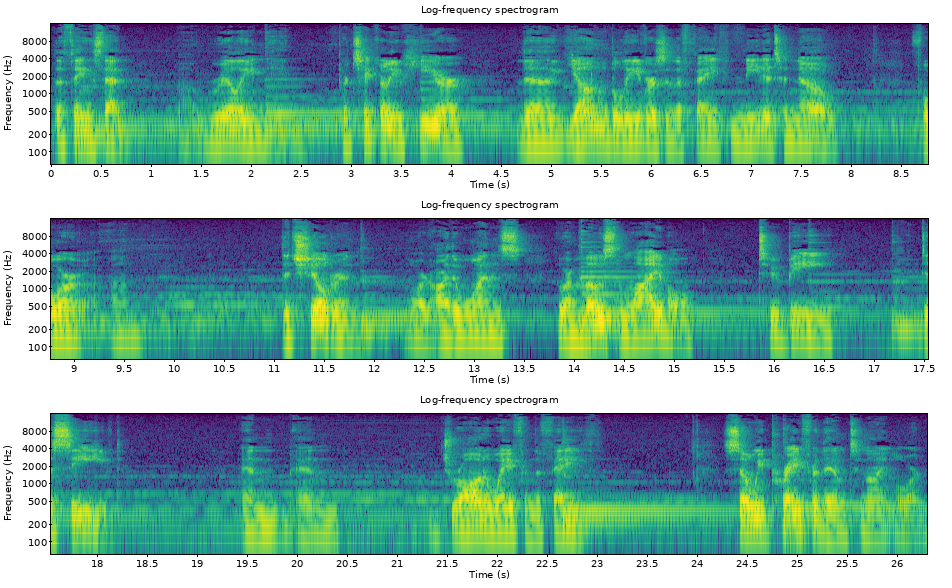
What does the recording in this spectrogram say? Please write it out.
the things that uh, really, particularly here, the young believers in the faith needed to know. For um, the children, Lord, are the ones who are most liable to be deceived and and drawn away from the faith. So we pray for them tonight, Lord.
